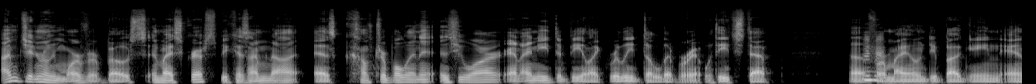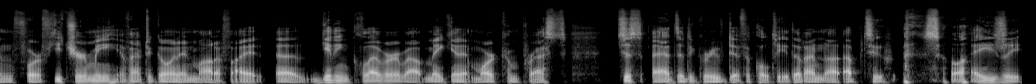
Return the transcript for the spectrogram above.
I'm generally more verbose in my scripts because I'm not as comfortable in it as you are, and I need to be like really deliberate with each step uh, Mhm. for my own debugging and for future me if I have to go in and modify it. Uh, getting clever about making it more compressed just adds a degree of difficulty that I'm not up to. so I usually,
